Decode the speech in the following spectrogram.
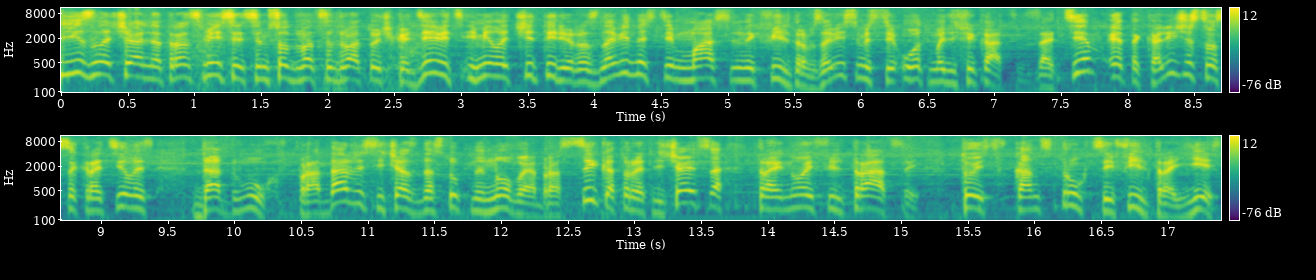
Изначально трансмиссия 722.9 имела 4 разновидности масляных фильтров в зависимости от модификации. Затем это количество сократилось до двух. В продаже сейчас доступны новые образцы, которые отличаются тройной фильтрацией. То есть в конструкции фильтра есть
